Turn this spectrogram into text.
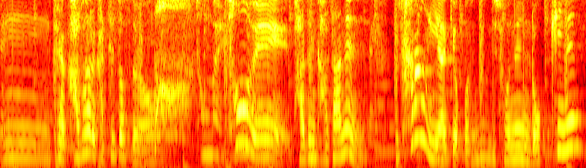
음, 제가 가사를 같이 썼어요. 정말 처음에 받은 가사는 네. 좀 사랑 이야기였거든요. 근데 저는 럭키는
